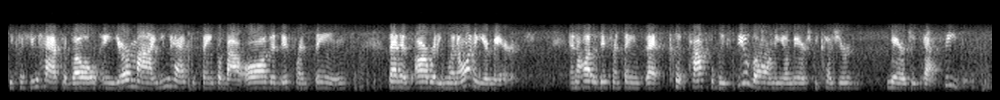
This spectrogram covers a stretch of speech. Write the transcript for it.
because you had to go in your mind you had to think about all the different things that has already went on in your marriage and all the different things that could possibly still go on in your marriage because your marriage has got seasons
